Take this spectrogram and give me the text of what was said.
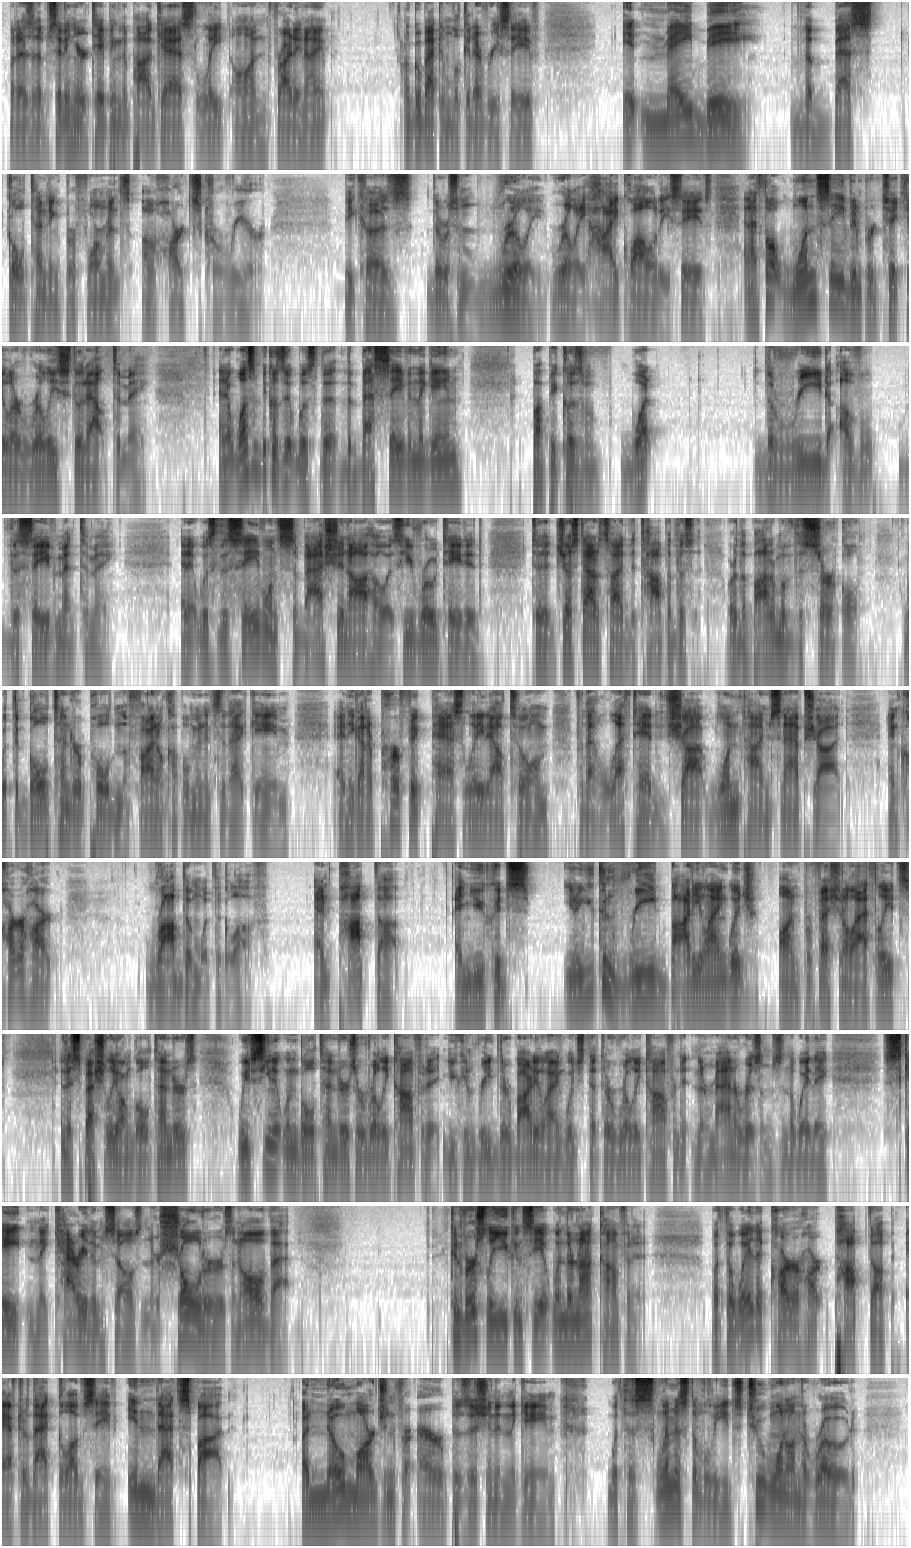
But as I'm sitting here taping the podcast late on Friday night, I'll go back and look at every save. It may be the best goaltending performance of Hart's career because there were some really, really high quality saves. And I thought one save in particular really stood out to me. And it wasn't because it was the, the best save in the game, but because of what the read of the save meant to me. And it was the save on Sebastian Aho as he rotated to just outside the top of the or the bottom of the circle with the goaltender pulled in the final couple minutes of that game. And he got a perfect pass laid out to him for that left-handed shot, one-time snapshot, and Carter Hart robbed him with the glove and popped up, and you could, you know, you can read body language on professional athletes, and especially on goaltenders. We've seen it when goaltenders are really confident. You can read their body language that they're really confident in their mannerisms and the way they skate and they carry themselves and their shoulders and all of that. Conversely, you can see it when they're not confident. But the way that Carter Hart popped up after that glove save in that spot, a no margin for error position in the game, with the slimmest of leads, 2 1 on the road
